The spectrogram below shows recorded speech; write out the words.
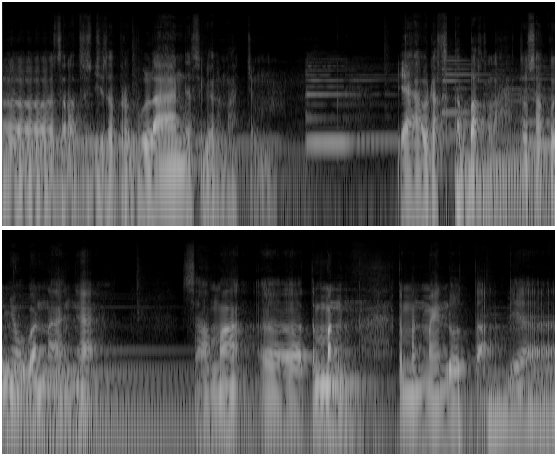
uh, eh, 100 juta per bulan dan segala macem. Ya udah ketebak lah. Terus aku nyoba nanya sama uh, temen. Temen main Dota. Dia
